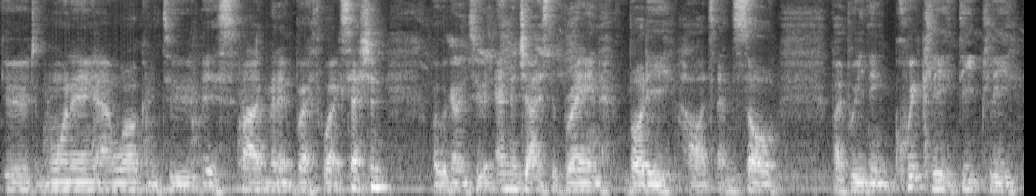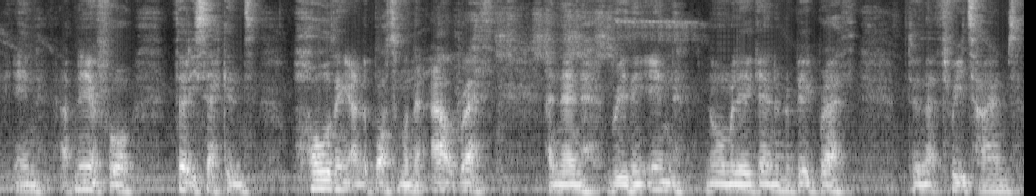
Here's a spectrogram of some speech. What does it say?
Good morning and welcome to this five minute breathwork session where we're going to energize the brain, body, heart, and soul by breathing quickly, deeply in apnea for 30 seconds, holding at the bottom on the out breath, and then breathing in normally again on a big breath, doing that three times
